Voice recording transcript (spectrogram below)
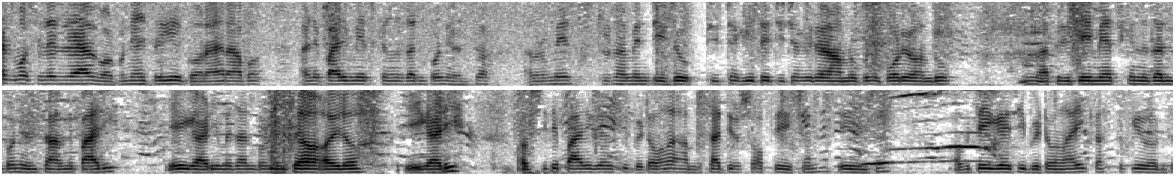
आज म सिलिन्डर ल्याएर घर पनि आइसकेँ घर आएर अब अनि पारि म्याच खेल्न जानुपर्ने हुन्छ। हाम्रो म्याच टुर्नामेन्ट हिजो टिस्टाकी चाहिँ र हाम्रो पनि पढ्यो हाम्रो। फेरि त्यही म्याच खेल्न जानुपर्ने हुन्छ हामीले पारि। यही गाडीमा जानुपर्ने हुन्छ अहिले यही गाडी। अब सिधै पारि गएपछि भेटौँला हाम्रो साथीहरू सब त्यही छन् त्यही हुन्छ। अब त्यही गएपछि भेटौँला है कस्तो के हुन्छ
